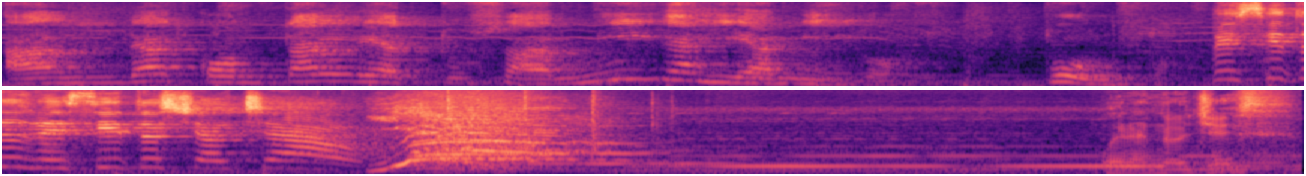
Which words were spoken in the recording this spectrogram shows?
anda a contarle a tus amigas y amigos. Punto. Besitos, besitos, chao, chao. Buenas noches.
